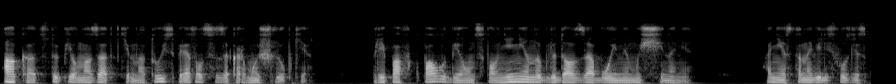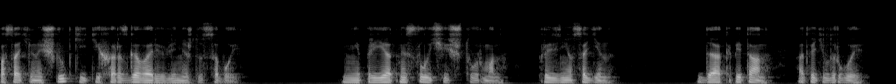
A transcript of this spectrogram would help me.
Ака отступил назад в темноту и спрятался за кормой шлюпки. Припав к палубе, он с волнением наблюдал за обоими мужчинами. Они остановились возле спасательной шлюпки и тихо разговаривали между собой. «Неприятный случай, штурман», — произнес один. «Да, капитан», — ответил другой.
